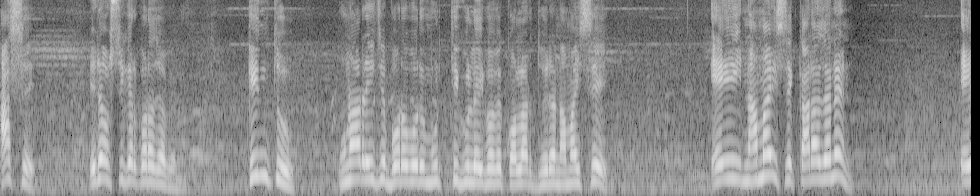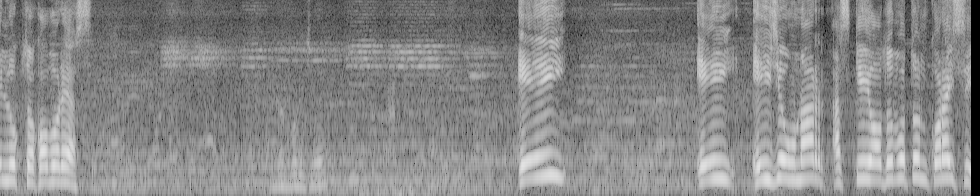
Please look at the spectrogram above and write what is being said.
আছে, এটা অস্বীকার করা যাবে না। কিন্তু ওনার এই যে বড় বড় মূর্তিগুলো এইভাবে কলার ধরে নামাইছে, এই নামাইছে কারা জানেন? এই লোক তো কবরে আছে। এই এই এই যে ওনার আজকে এই অধপতন করাইছে,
